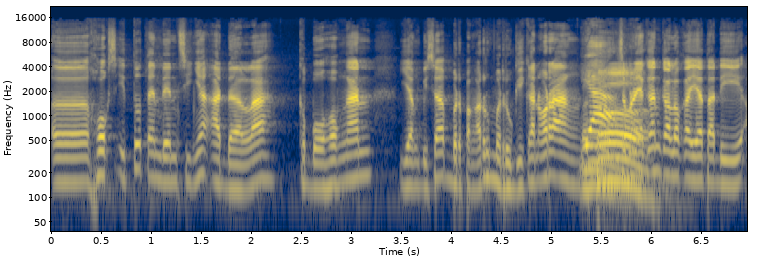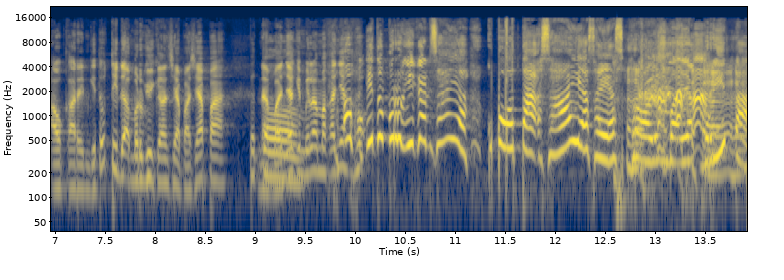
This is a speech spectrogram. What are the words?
eh, hoax itu tendensinya adalah kebohongan yang bisa berpengaruh merugikan orang. Ya. Sebenarnya kan kalau kayak tadi Aukarin gitu tidak merugikan siapa-siapa. Nah banyak yang bilang makanya Oh, itu merugikan saya. Kuota saya, saya scrolling banyak berita.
